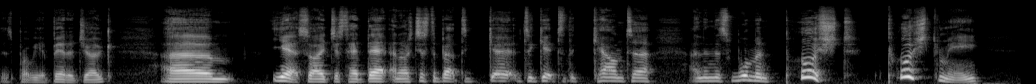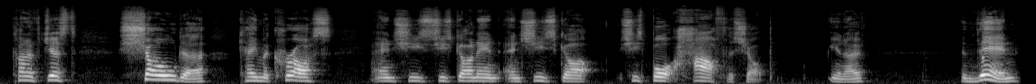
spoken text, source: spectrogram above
It's probably a better joke. Um, yeah, so I just had that, and I was just about to get to get to the counter, and then this woman pushed pushed me, kind of just shoulder came across, and she's she's gone in, and she's got she's bought half the shop, you know. And then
